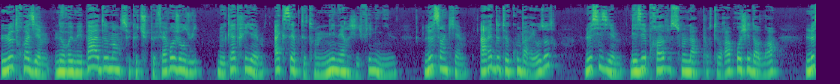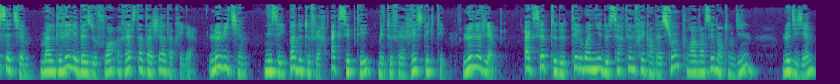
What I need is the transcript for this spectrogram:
Le troisième, ne remets pas à demain ce que tu peux faire aujourd'hui. Le quatrième, accepte ton énergie féminine. Le cinquième, arrête de te comparer aux autres. Le sixième, les épreuves sont là pour te rapprocher d'Allah. Le septième, malgré les baisses de foi, reste attaché à ta prière. Le huitième, n'essaye pas de te faire accepter, mais te faire respecter. Le neuvième, accepte de t'éloigner de certaines fréquentations pour avancer dans ton dîne. Le dixième,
